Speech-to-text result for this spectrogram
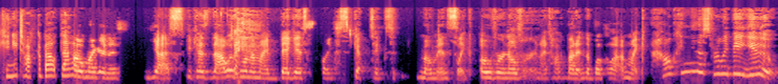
Can you talk about that? Oh my goodness. Yes, because that was one of my biggest like skeptics moments, like over and over. And I talk about it in the book a lot. I'm like, how can this really be you?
